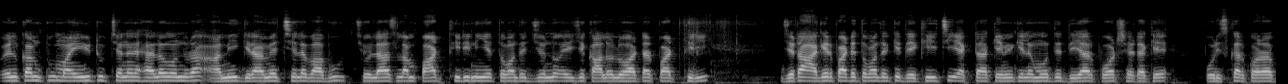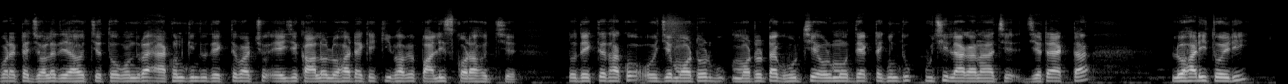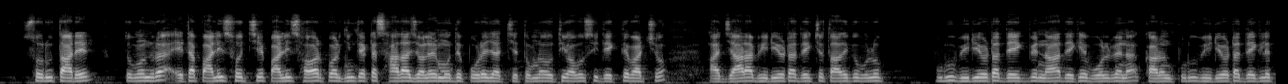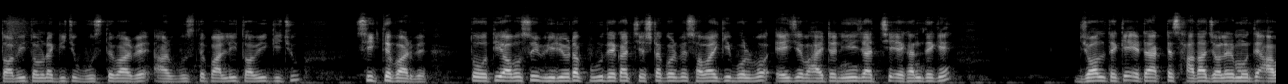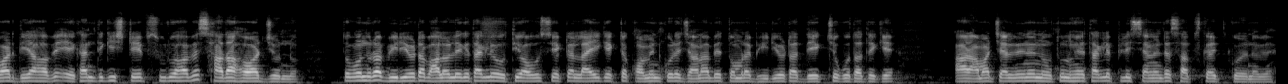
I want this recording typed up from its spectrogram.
Welcome to my YouTube channel hello বন্ধুরা। আমি গ্রামের ছেলে বাবু। চলে আসলাম পার্ট থ্রি নিয়ে তোমাদের জন্য। এই যে কালো লোহাটার পার্ট থ্রি যেটা আগের পার্টে তোমাদেরকে দেখিয়েছি, একটা কেমিক্যালের মধ্যে দেওয়ার পর সেটাকে পরিষ্কার করার পর একটা জলে দেওয়া হচ্ছে। তো বন্ধুরা, এখন কিন্তু দেখতে পাচ্ছ, এই যে কালো লোহাটাকে কীভাবে পালিশ করা হচ্ছে। তো দেখতে থাকো, ওই যে মোটর মোটরটা ঘুরছে। ওর মধ্যে একটা কিন্তু কুচি লাগানো আছে, যেটা একটা লোহারি তৈরি সরু তারের। তো বন্ধুরা, এটা পালিশ হচ্ছে। পালিশ হওয়ার পর কিন্তু একটা সাদা জলের মধ্যে পড়ে যাচ্ছে। তোমরা অতি অবশ্যই দেখতে পাচ্ছ। আর যারা ভিডিওটা দেখছ, তাদেরকে বলো পুরো ভিডিওটা দেখবে, না দেখে বলবে না। কারণ পুরো ভিডিওটা দেখলে তবেই তোমরা কিছু বুঝতে পারবে। আর বুঝতে পারলেই তবেই কিছু শিখতে পারবে। তো অতি অবশ্যই ভিডিওটা পুরো দেখার চেষ্টা করবে। সবাই কি বলব, এই যে ভাইটা নিয়ে যাচ্ছে এখান থেকে, জল থেকে, এটা একটা সাদা জলের মধ্যে আবার দেওয়া হবে। এখান থেকেই স্টেপ শুরু হবে সাদা হওয়ার জন্য। তো বন্ধুরা, ভিডিওটা ভালো লেগে থাকলে অতি অবশ্যই একটা লাইক একটা কমেন্ট করে জানাবে তোমরা ভিডিওটা দেখছ কোথা থেকে। আর আমার চ্যানেলে নতুন হয়ে থাকলে প্লিজ চ্যানেলটা সাবস্ক্রাইব করে নেবে।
